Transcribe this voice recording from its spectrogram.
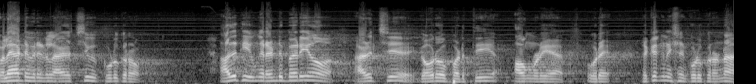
விளையாட்டு வீரர்கள் அழைச்சி கொடுக்குறோம். அதுக்கு இவங்க ரெண்டு பேரையும் அழைச்சி கௌரவப்படுத்தி அவங்களுடைய ஒரு ரெக்கக்னிஷன் கொடுக்குறோன்னா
